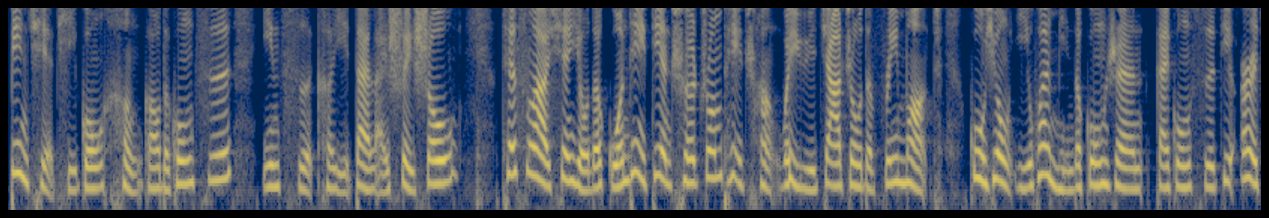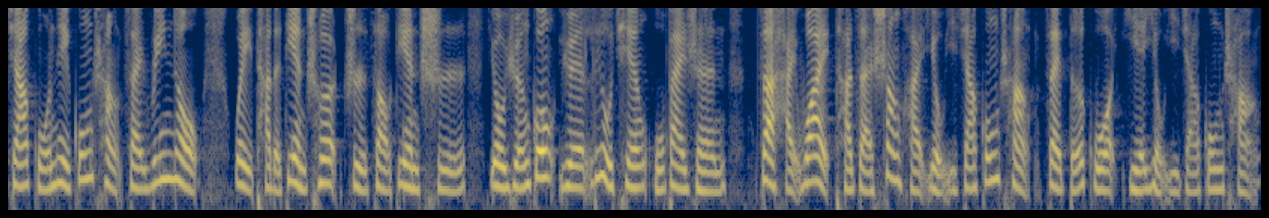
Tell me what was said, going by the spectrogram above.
并且提供很高的工资，因此可以带来税收。特斯拉现有的国内电车装配厂位于加州的 Fremont，雇佣一万名的工人。该公司第二家国内工厂在 Reno，为它的电车制造电池，有员工约六千五百人。在海外，他在上海有一家工厂，在德国也有一家工厂。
